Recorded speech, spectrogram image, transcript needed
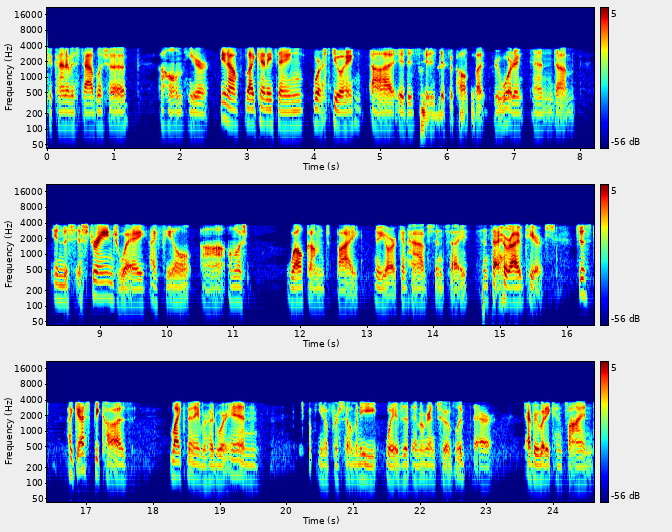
to kind of establish a a home here. You know, like anything worth doing, uh, it is it is difficult but rewarding. And um, in this a strange way, I feel uh, almost welcomed by New York and have since I since I arrived here. Just I guess because like the neighborhood we're in, you know, for so many waves of immigrants who have lived there, everybody can find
